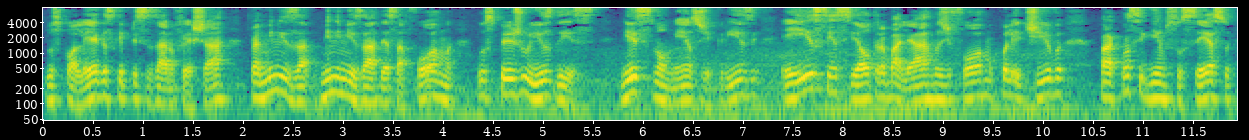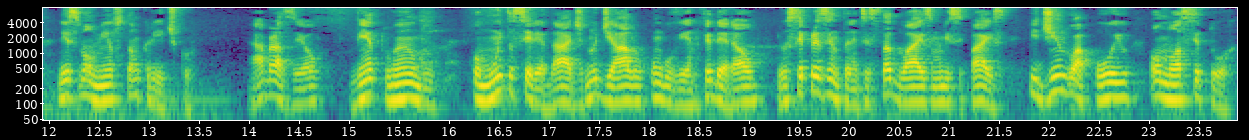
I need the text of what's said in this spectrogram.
dos colegas que precisaram fechar para minimizar, minimizar dessa forma os prejuízos desses. Nesses momentos de crise, é essencial trabalharmos de forma coletiva para conseguirmos sucesso nesse momento tão crítico. A Brasil vem atuando com muita seriedade no diálogo com o governo federal e os representantes estaduais e municipais pedindo apoio ao nosso setor,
